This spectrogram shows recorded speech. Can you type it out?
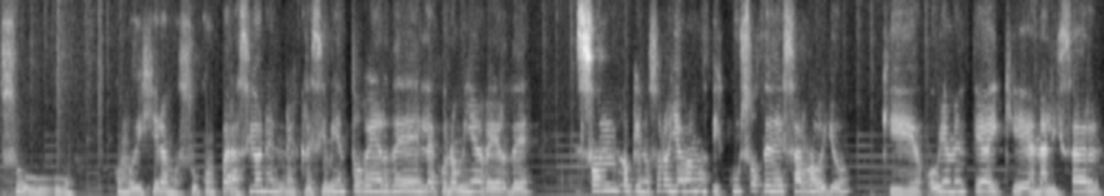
su, como dijéramos, su comparación en el crecimiento verde, en la economía verde, son lo que nosotros llamamos discursos de desarrollo que obviamente hay que analizar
